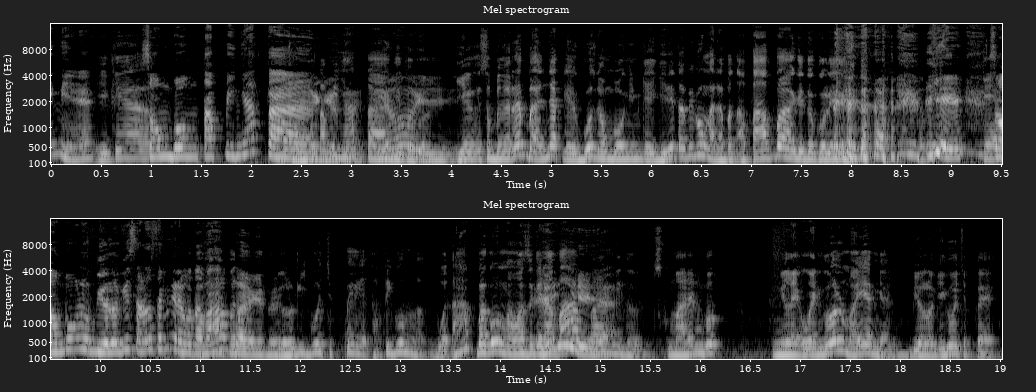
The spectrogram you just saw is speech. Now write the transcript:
ini ya. Iya kayak Sombong tapi nyata. sombong tapi gitu. nyata gitu loh. Yoi. Ya sebenarnya banyak ya gue nyombongin kayak gini tapi gue nggak dapat apa-apa gitu kuliah. Tapi Iya, kayak- sombong lu biologi 100 tapi gak dapet apa-apa gitu. Biologi gue cepet tapi gue nggak buat apa gue nggak masukin Iya. apa-apa gitu. Terus kemarin gue nilai UN gue lumayan kan. Biologi gue cepet.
